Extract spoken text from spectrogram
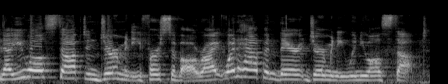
Now, you all stopped in Germany, first of all, right? What happened there at Germany when you all stopped?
